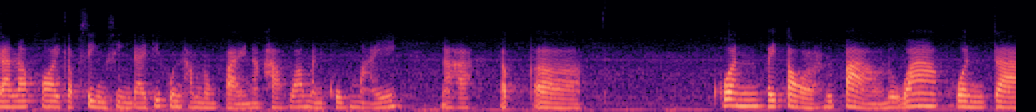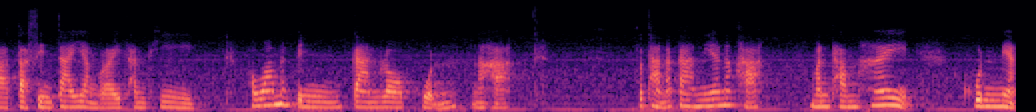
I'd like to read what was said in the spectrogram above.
การรอคอยกับสิ่งสิ่งใดที่คุณทำลงไปนะคะ ว่ามันคุ้มไหมนะคะแล้วควรไปต่อหรือเปล่า หรือว่าควรจะตัดสินใจอย่างไรทันที เพราะว่ามันเป็นการรอผลนะคะ สถานการณ์เนี้ยนะคะ มันทำให้คุณเนี่ย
